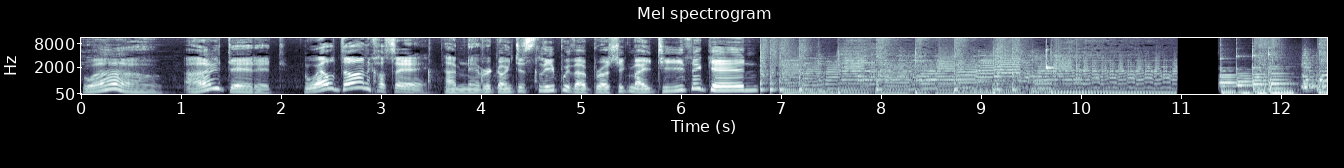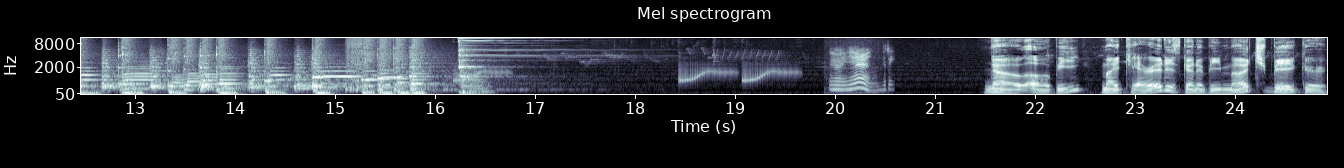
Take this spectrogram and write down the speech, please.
Wow, I did it. Well done, Jose. I'm never going to sleep without brushing my teeth again. Now, Obi, my carrot is gonna be much bigger.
